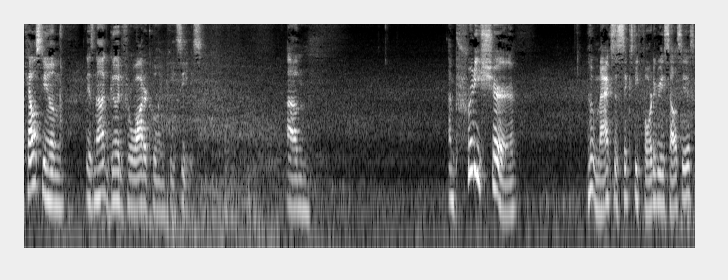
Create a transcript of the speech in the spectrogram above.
calcium is not good for water cooling PCs. Um, I'm pretty sure. Ooh, max is 64 degrees Celsius.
